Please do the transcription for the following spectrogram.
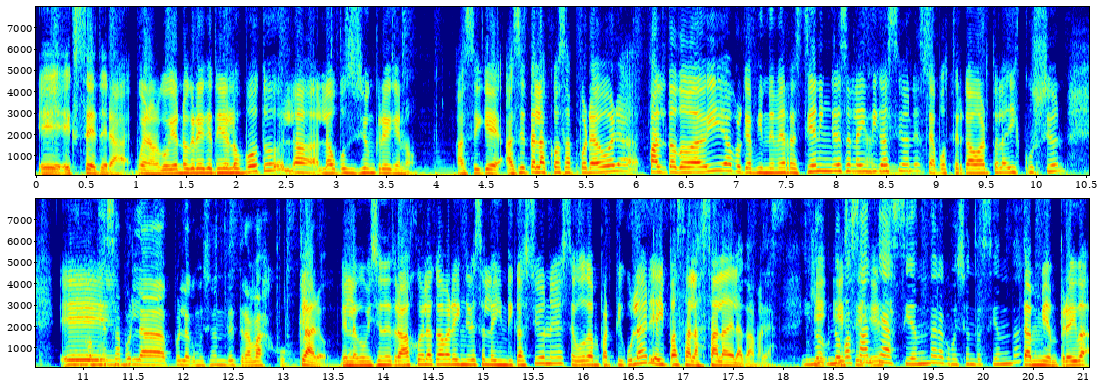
eh, etcétera. Bueno, el gobierno cree que tiene los votos, la, la oposición cree que no. Así que así están las cosas por ahora. Falta todavía, porque a fin de mes recién ingresan las indicaciones, se ha postergado harto la discusión. Eh, Comienza por la, por la Comisión de Trabajo. Claro, en la Comisión de Trabajo de la Cámara ingresan las indicaciones, se vota en particular y ahí pasa a la sala de la Cámara. ¿Y Que no, no pasa antes es- Hacienda, la Comisión de Hacienda? También, pero ahí va,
